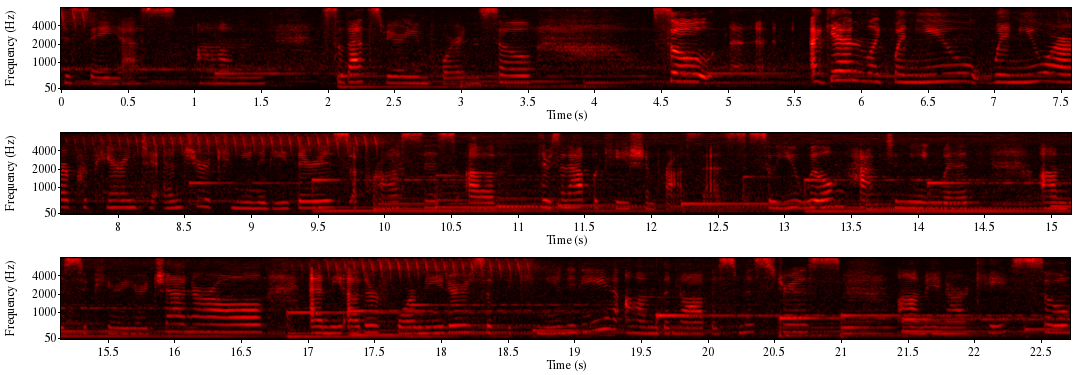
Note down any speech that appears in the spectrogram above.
to say yes. Um, so that's very important. So, so again, like when you when you are preparing to enter a community, there is a process of there's an application process. So you will have to meet with um, the Superior General, and the other formators of the community, um, the novice mistress um, in our case. So,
